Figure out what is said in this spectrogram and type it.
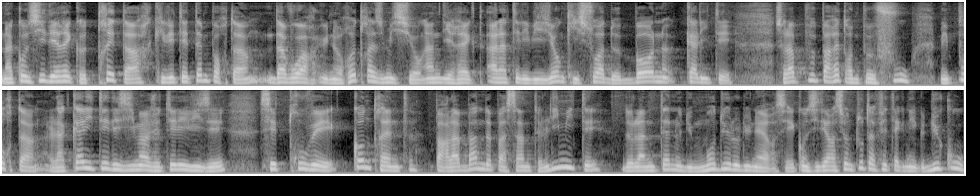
n'a considéré que très tard qu'il était important d'avoir une retransmission en direct à la télévision qui soit de bonne qualité. Cela peut paraître un peu fou, mais pourtant, la qualité des images télévisées s'est trouvée contrainte par la bande passante limitée de l'antenne du module lunaire. C'est une considération tout à fait technique. Du coup,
